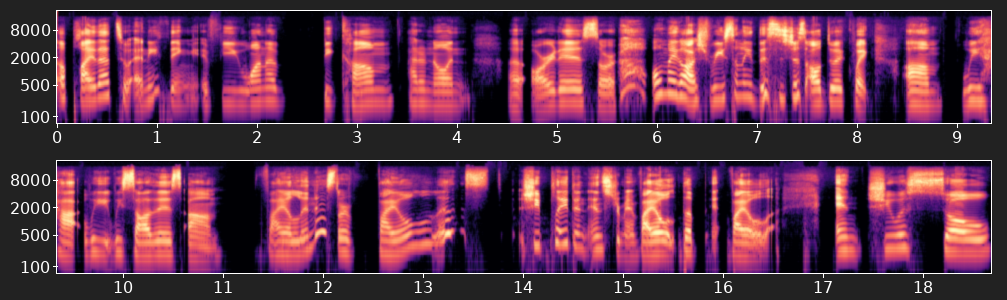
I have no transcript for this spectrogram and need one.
apply that to anything if you want to become, I don't know, an uh, artist or oh my gosh, recently this is just I'll do it quick. Um we had we we saw this um violinist or violist. She played an instrument, viola the uh, viola. And she was so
